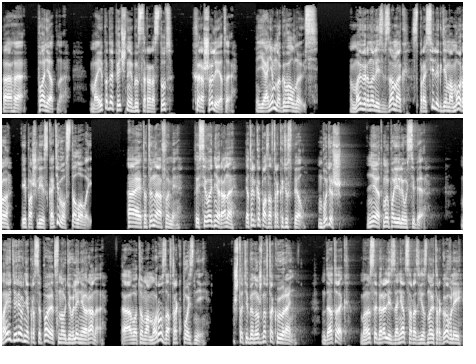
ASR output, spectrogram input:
Ага, понятно. Мои подопечные быстро растут. Хорошо ли это? Я немного волнуюсь. Мы вернулись в замок, спросили, где Мамору, и пошли искать его в столовой. «А, это ты на Афуме. Ты сегодня рано, я только позавтракать успел. Будешь? Нет, мы поели у себя. Моя деревня просыпается на удивление рано, а вот у Мамору завтрак поздний. Что тебе нужно в такую рань? Да так, мы собирались заняться разъездной торговлей,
